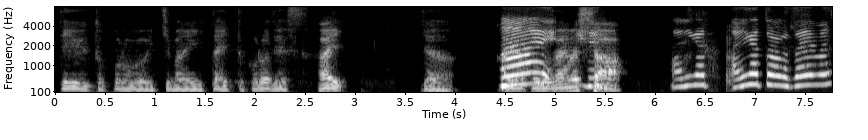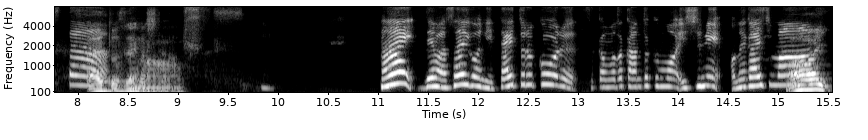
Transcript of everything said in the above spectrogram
っていうところを一番言いたいところです。はい。じゃあ、ありがとうございました。ありがありがとうございました。ありがとうございました。はい。では最後にタイトルコール、坂本監督も一緒にお願いします。はい。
